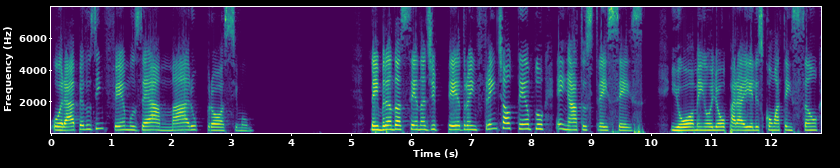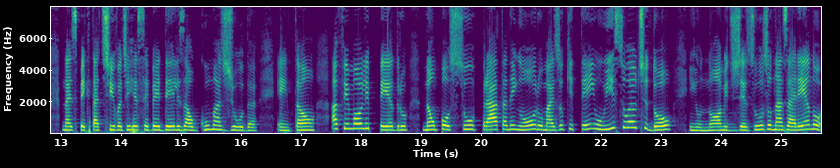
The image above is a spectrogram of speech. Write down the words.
Orar pelos enfermos é amar o próximo. Lembrando a cena de Pedro em frente ao templo em Atos 3:6. E o homem olhou para eles com atenção, na expectativa de receber deles alguma ajuda. Então afirmou-lhe Pedro: Não possuo prata nem ouro, mas o que tenho, isso eu te dou. Em o nome de Jesus o Nazareno,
